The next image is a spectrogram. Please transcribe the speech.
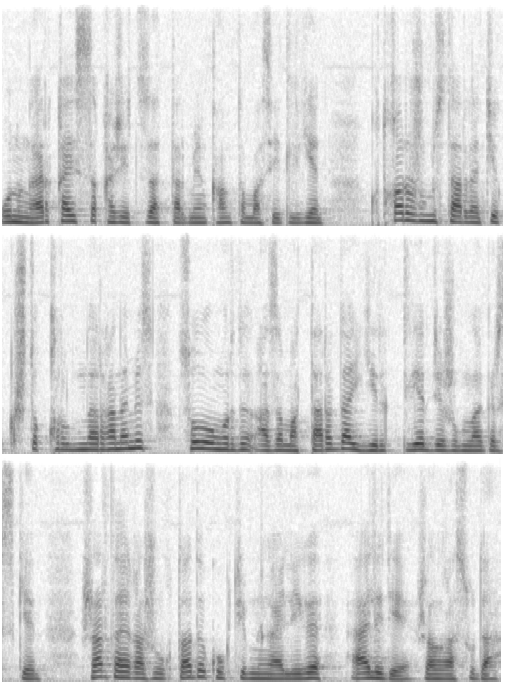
оның әрқайсысы қажетті заттармен қамтамасыз етілген. Құтқару жұмыстарына тек күштік құрылымдар ғана емес сол өңірдің азаматтары да еріктілер де жұмыла кіріскен. Жарты айға жуықтады көктемнің әлегі әлі де жалғасуда.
